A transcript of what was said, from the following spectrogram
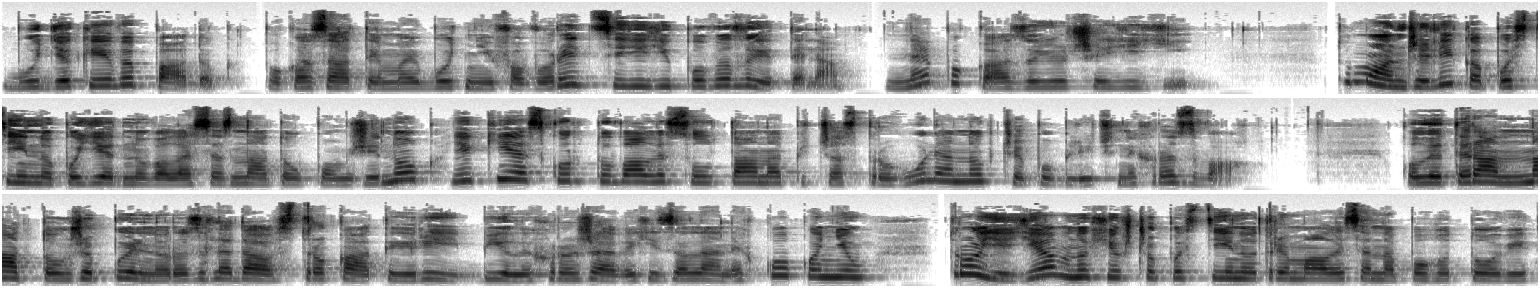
будь-який випадок, показати майбутній фаворитці її повелителя, не показуючи її. Тому Анжеліка постійно поєднувалася з натовпом жінок, які ескортували султана під час прогулянок чи публічних розваг. Коли тиран надто вже пильно розглядав строкатий рій білих, рожевих і зелених коконів, Троє євнухів, що постійно трималися на поготові,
